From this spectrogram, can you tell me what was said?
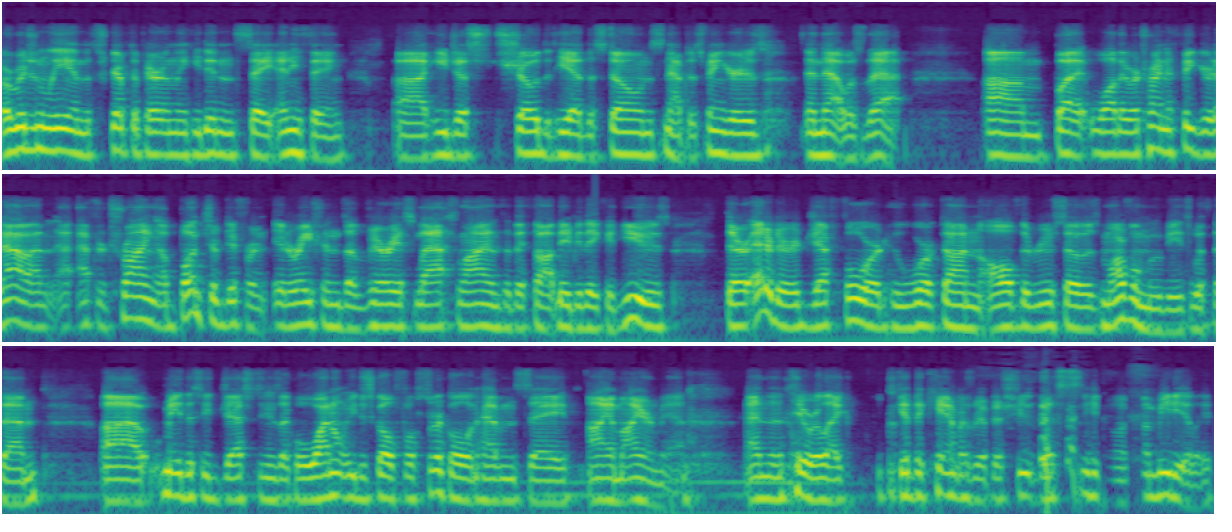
Originally in the script, apparently, he didn't say anything. Uh, he just showed that he had the stone, snapped his fingers, and that was that. Um, but while they were trying to figure it out, and after trying a bunch of different iterations of various last lines that they thought maybe they could use, their editor, Jeff Ford, who worked on all of the Russo's Marvel movies with them, uh, made the suggestion. He's like, well, why don't you just go full circle and have him say, I am Iron Man? And then they were like, get the cameras. We have to shoot this you know, immediately.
